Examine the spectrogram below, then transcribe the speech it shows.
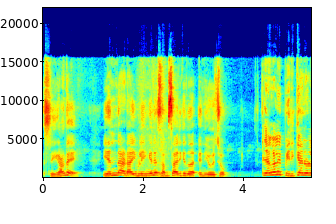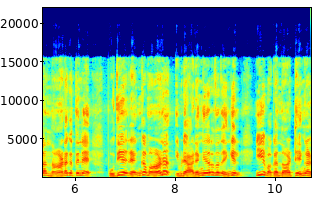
ശ്രീകാന്തേ എന്താടാ ഇവൾ ഇങ്ങനെ സംസാരിക്കുന്നത് എന്ന് ചോദിച്ചു. ഞങ്ങളെ പിരിക്കാനുള്ള നാടകത്തിന്റെ പുതിയ രംഗമാണ് ഇവിടെ അരങ്ങേറുന്നതെങ്കിൽ ഈ വക നാട്യങ്ങൾ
